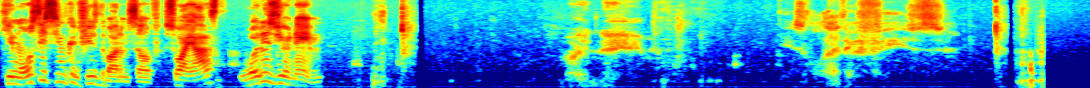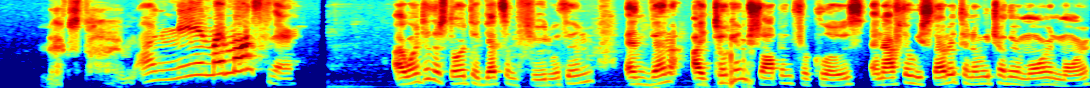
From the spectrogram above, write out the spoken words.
He mostly seemed confused about himself. So I asked, What is your name? My name is Leatherface. On me and my monster. I went to the store to get some food with him, and then I took him shopping for clothes. And after we started to know each other more and more,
